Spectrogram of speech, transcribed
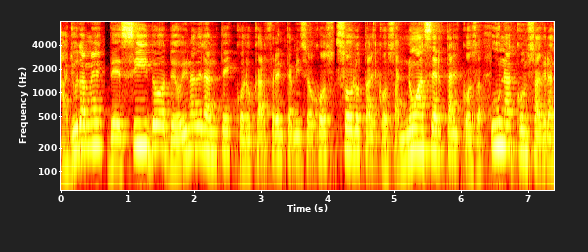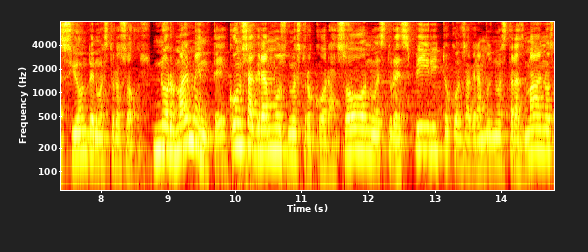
ayúdame, decido de hoy en adelante colocar frente a mis ojos solo tal cosa, no hacer tal cosa, una consagración de nuestros ojos. Normalmente consagramos nuestro corazón, nuestro espíritu, consagramos nuestras manos,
